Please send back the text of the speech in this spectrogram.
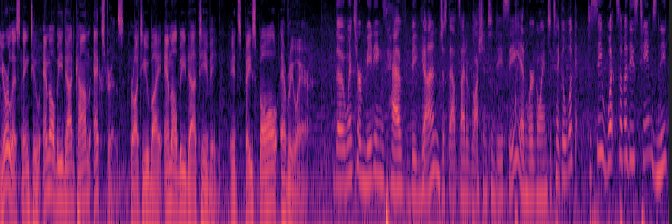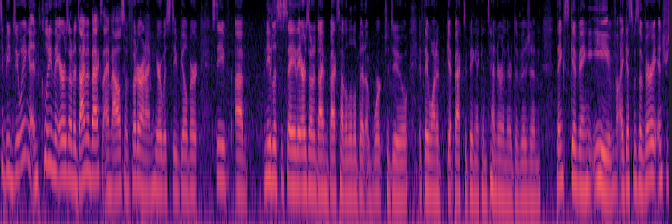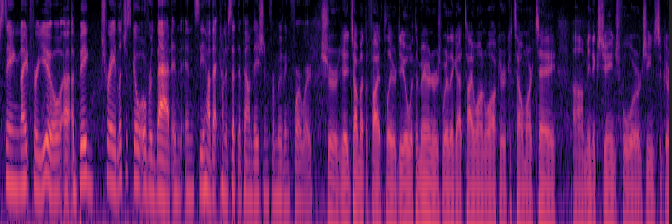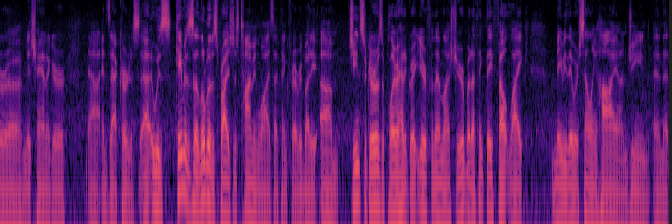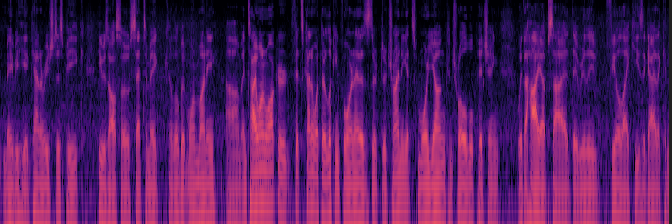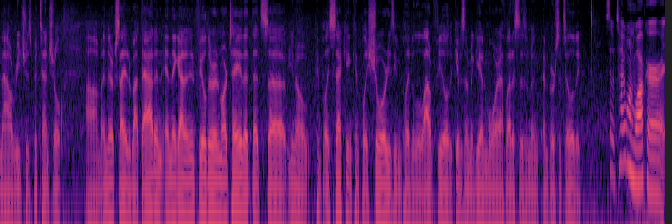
You're listening to MLB.com Extras, brought to you by MLB.tv. It's baseball everywhere. The winter meetings have begun just outside of Washington, D.C., and we're going to take a look to see what some of these teams need to be doing, including the Arizona Diamondbacks. I'm Alyson Footer, and I'm here with Steve Gilbert. Steve, um, needless to say, the Arizona Diamondbacks have a little bit of work to do if they want to get back to being a contender in their division. Thanksgiving Eve, I guess, was a very interesting night for you. Uh, a big trade. Let's just go over that and, and see how that kind of set the foundation for moving forward. Sure. Yeah, you're talking about the five-player deal with the Mariners, where they got Taijuan Walker, Ketel Marte, um, in exchange for Jean Segura, Mitch Haniger. Uh, and Zac Curtis. Uh, it was came as a little bit of a surprise, just timing wise, I think, for everybody. Um, Jean Segura as a player had a great year for them last year, but I think they felt like maybe they were selling high on Jean and that maybe he had kind of reached his peak. He was also set to make a little bit more money. Um, and Taijuan Walker fits kind of what they're looking for, and that is they're, they're trying to get some more young, controllable pitching with a high upside. They really feel like he's a guy that can now reach his potential. Um, and they're excited about that. And, and they got an infielder in Marte that that's uh, you know can play second, can play short. He's even played a little outfield. It gives them again more athleticism and, and versatility. So Taijuan Walker,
